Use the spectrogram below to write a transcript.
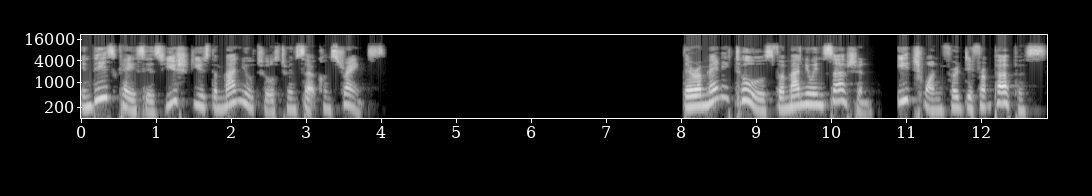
In these cases, you should use the manual tools to insert constraints. There are many tools for manual insertion, each one for a different purpose.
